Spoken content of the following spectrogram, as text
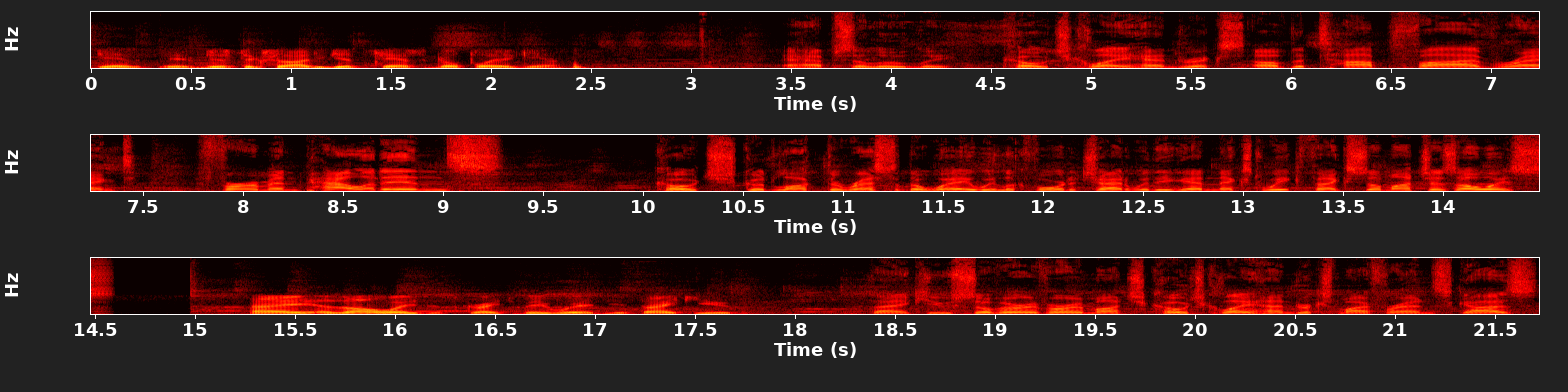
again, it, just excited to get the chance to go play again. Absolutely. Coach Clay Hendrix of the top five ranked Furman Paladins. Coach, good luck the rest of the way. We look forward to chatting with you again next week. Thanks so much, as always. Hey, as always, it's great to be with you. Thank you. Thank you so very, very much. Coach Clay Hendrix, my friends. Guys,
